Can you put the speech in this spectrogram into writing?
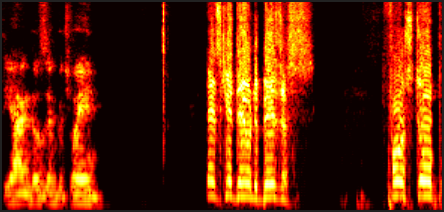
the angles in between. Let's get down to business. First up,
